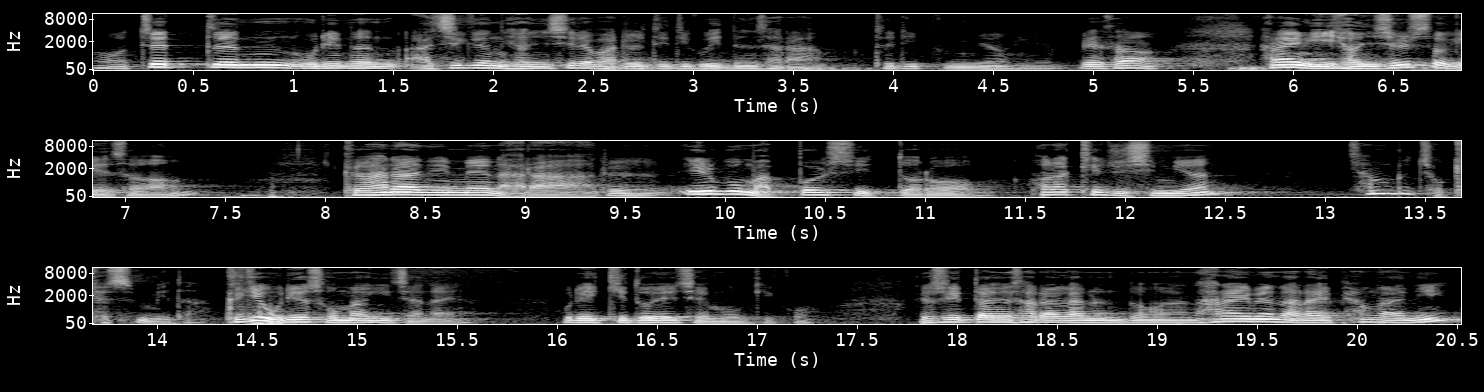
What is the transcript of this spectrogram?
어쨌든 우리는 아직은 현실에 발을 디디고 있는 사람들이 분명해요. 그래서 하나님 이 현실 속에서 그 하나님의 나라를 일부 맛볼 수 있도록 허락해 주시면 참 좋겠습니다. 그게 우리의 소망이잖아요. 우리의 기도의 제목이고 그래서 이 땅에 살아가는 동안 하나님의 나라의 평안이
